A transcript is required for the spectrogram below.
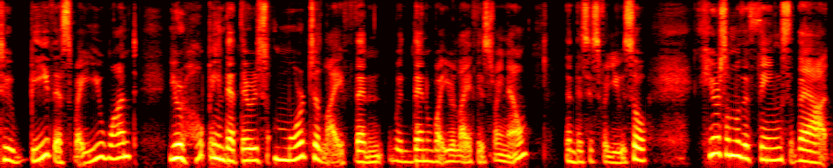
to be this way. You want, you're hoping that there is more to life than than what your life is right now. Then this is for you. So, here are some of the things that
